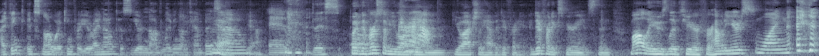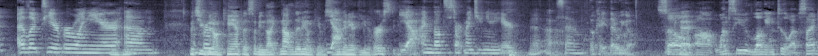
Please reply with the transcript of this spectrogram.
I think it's not working for you right now because you're not living on campus. Yeah. No. Yeah. And this. But the uh, first time you log Crap. in, you'll actually have a different a different experience than Molly, who's lived here for how many years? One. I lived here for one year. Mhm. Um, But I'm you've been on campus. I mean, like not living on campus. Yeah. You've been here at the university. yeah, I'm about to start my junior year. Yeah. So Okay, there we go. So Okay. uh, once you log into the website,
